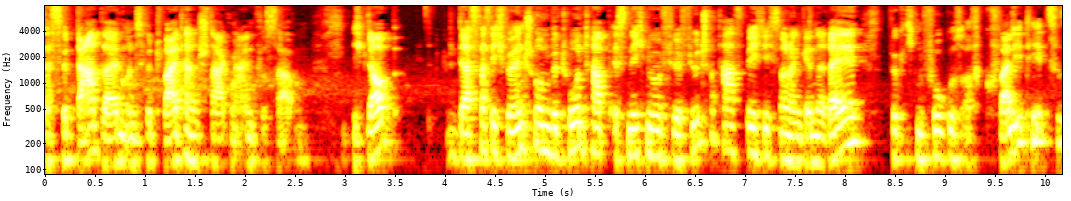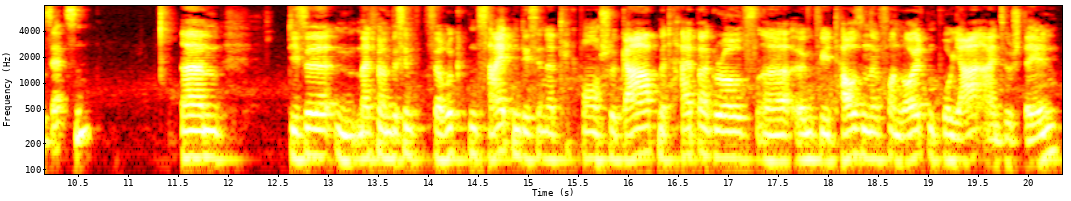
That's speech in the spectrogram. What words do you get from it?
das wird da bleiben und es wird weiter einen starken Einfluss haben. Ich glaube, das, was ich vorhin schon betont habe, ist nicht nur für Future Path wichtig, sondern generell wirklich einen Fokus auf Qualität zu setzen. Ähm, diese manchmal ein bisschen verrückten Zeiten, die es in der Tech-Branche gab, mit Hypergrowth, äh, irgendwie Tausende von Leuten pro Jahr einzustellen,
